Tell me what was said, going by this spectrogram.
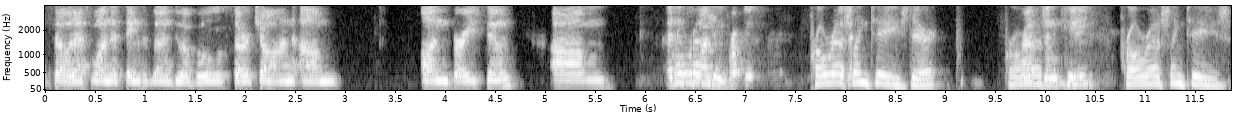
So that's one of the things I'm going to do a Google search on um on very soon. Um, I just Pro wondering, Pro Wrestling Tees, Derek. Pro Wrestling Tees? Pro Wrestling Tees.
